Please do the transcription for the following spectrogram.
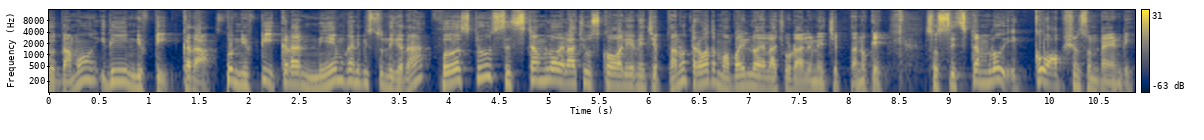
చూద్దాము. ఇది నిఫ్టీ కదా. సో నిఫ్టీ ఇక్కడ నేమ్ కనిపిస్తుంది కదా. ఫస్ట్ సిస్టంలో ఎలా చూసుకోవాలి అనేది చెప్తాను. తర్వాత మొబైల్లో ఎలా చూడాలి అనేది చెప్తాను. ఓకే? సో సిస్టంలో ఎక్కువ ఆప్షన్స్ ఉంటాయండి.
